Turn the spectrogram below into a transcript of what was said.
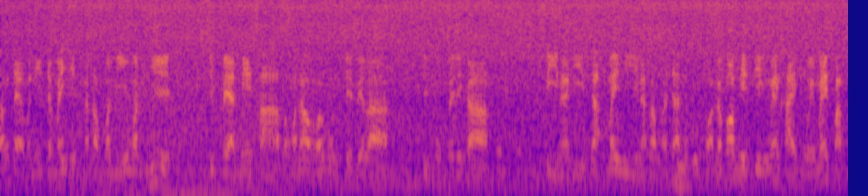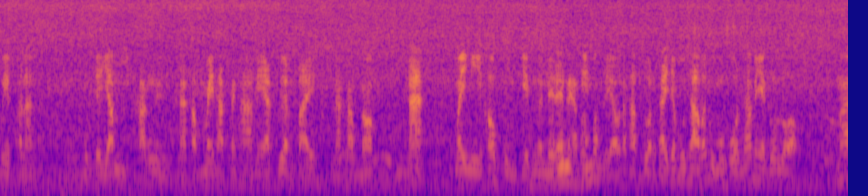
ตั้งแต่วันนี้จะไม่เห็นนะครับ วันนี้วันที่ 18 เมษายน2567เวลา 16นาฬิกา4นาทีจะไม่มีนะครับอาจารย์จะพูดก่อนแล้วก็เพจจริงไม่ขายหวยไม่ปักเว็บพนัน ผมจะย้ำอีกครั้งหนึ่งนะครับ ไม่ทักไปหาไม่แอดเพื่อนไปนะครับเนาะอะไม่มีเข้ากลุ่มเก็บเงินใดๆทั้งสิ้นอยู่แล้วนะครับ ส่วนใครจะบูชาวัตถุมงคลถ้าไม่อยากโดนหลอก มา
